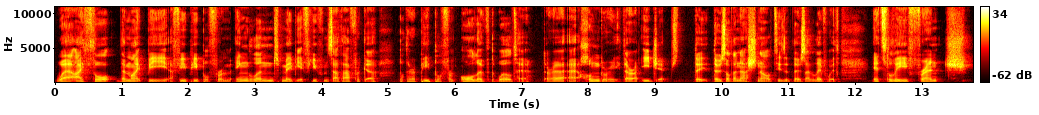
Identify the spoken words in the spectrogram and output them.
where I thought there might be a few people from England, maybe a few from South Africa, but there are people from all over the world here. There are uh, Hungary, there are Egypt, they, those are the nationalities of those I live with. Italy, French,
